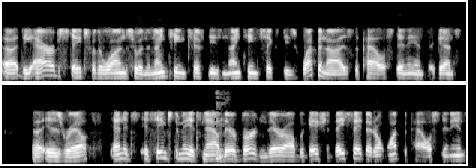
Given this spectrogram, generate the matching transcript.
Uh, the Arab states were the ones who, in the 1950s and 1960s, weaponized the Palestinians against uh, Israel, and it's, it seems to me it's now their burden, their obligation. They say they don't want the Palestinians.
